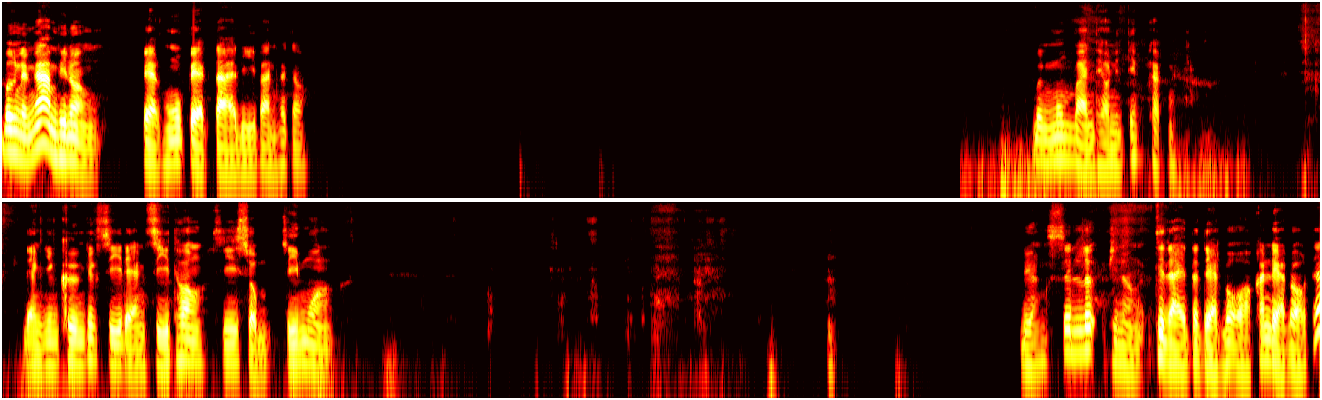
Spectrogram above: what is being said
เบิ่งแล้วงามพี่น้อง ปลกหูแปลกตาดีบ้านเขาเจ้าเบิ่งมุมบ้านแถวนี้เต็มคักแดงยิงคืงจักสีแดงสีทอง สีสม สีม่วงเหลืองซึ้นเลอะพี่น้องที่ใดแต่แดดบ่ออกคันแดดออกแต่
